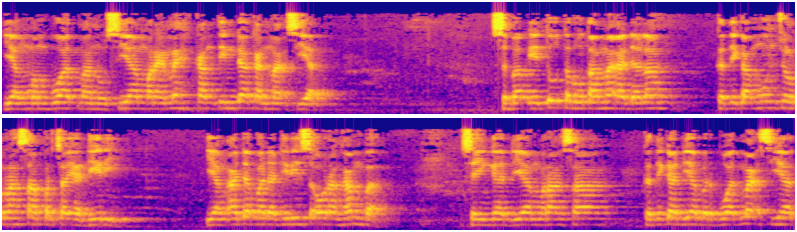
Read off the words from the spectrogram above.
yang membuat manusia meremehkan tindakan maksiat. Sebab itu terutama adalah ketika muncul rasa percaya diri yang ada pada diri seorang hamba sehingga dia merasa ketika dia berbuat maksiat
